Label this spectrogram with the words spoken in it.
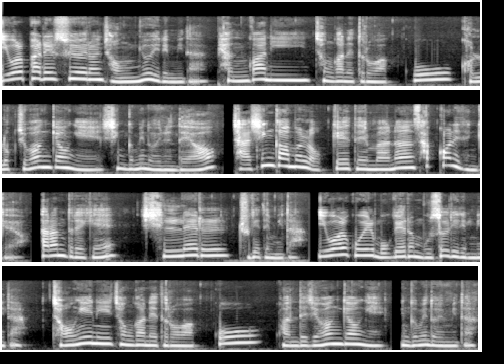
2월 8일 수요일은 정요일입니다. 편관이 천간에 들어왔고 걸록지 환경에 신금이 놓이는데요. 자신감을 얻게 될 만한 사건이 생겨요. 사람들에게 신뢰를 주게 됩니다. 2월 9일 목요일은 무술일입니다. 정인이 정관에 들어왔고 관대지 환경에 임금이 놓입니다.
